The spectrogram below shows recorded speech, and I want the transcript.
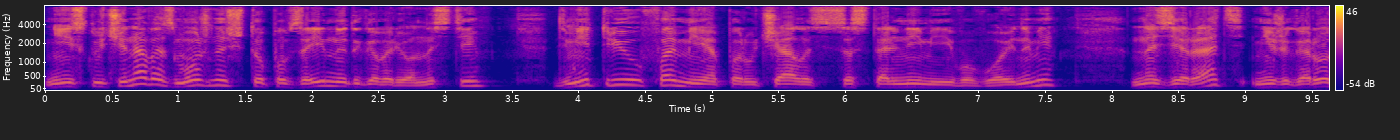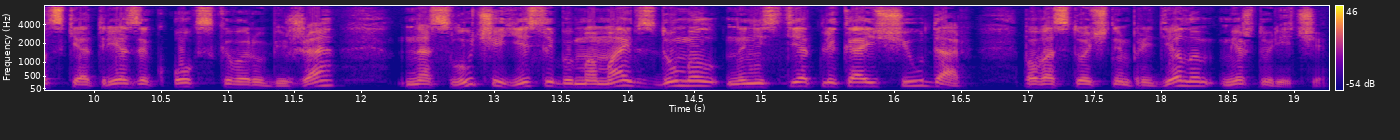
Не исключена возможность, что по взаимной договоренности Дмитрию Фоме поручалось с остальными его воинами назирать нижегородский отрезок Окского рубежа на случай, если бы Мамай вздумал нанести отвлекающий удар по восточным пределам Междуречия.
